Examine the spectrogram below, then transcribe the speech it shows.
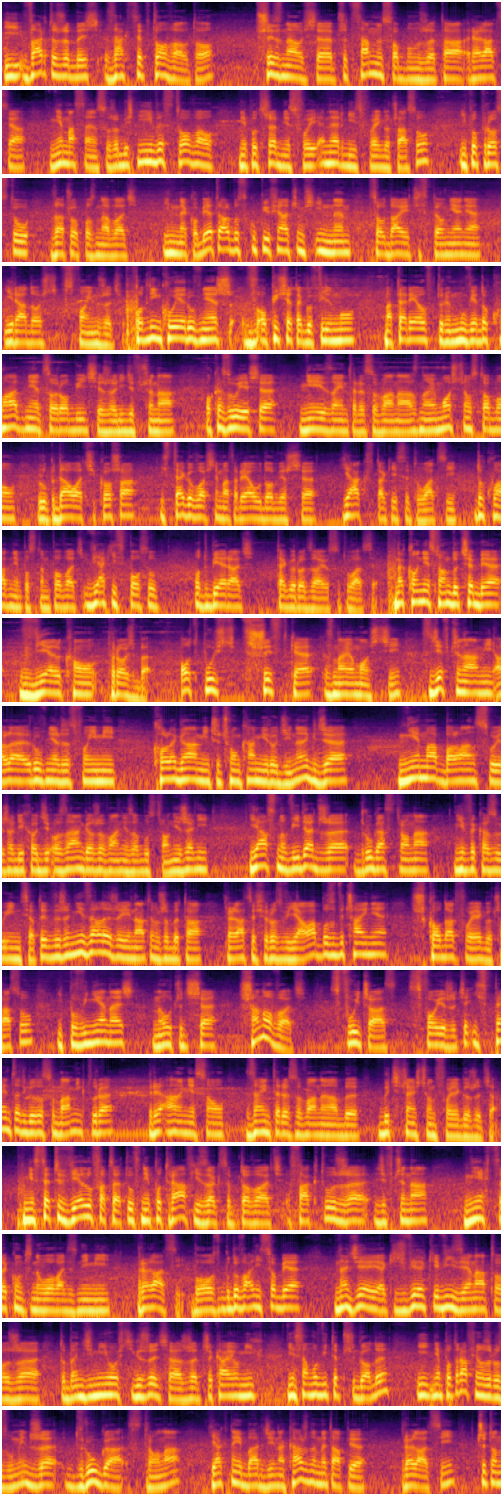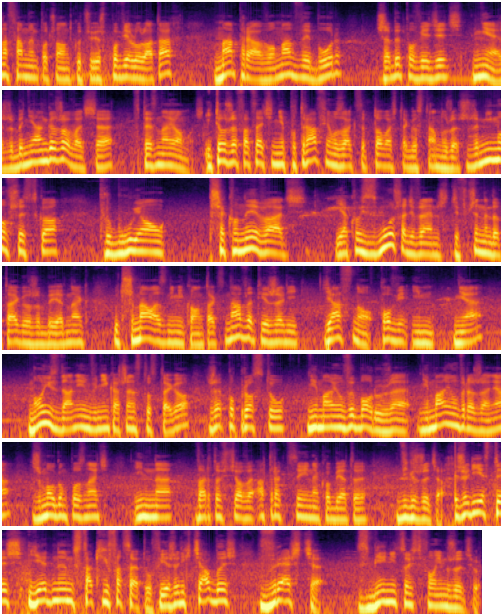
I warto, żebyś zaakceptował to, przyznał się przed samym sobą, że ta relacja nie ma sensu, żebyś nie inwestował niepotrzebnie swojej energii, swojego czasu i po prostu zaczął poznawać inne kobiety albo skupił się na czymś innym, co daje Ci spełnienie i radość w swoim życiu. Podlinkuję również w opisie tego filmu materiał, w którym mówię dokładnie, co robić, jeżeli dziewczyna okazuje się nie jest zainteresowana znajomością z Tobą lub dała Ci kosza i z tego właśnie materiału dowiesz się, jak w takiej sytuacji dokładnie postępować i w jaki sposób odbierać tego rodzaju sytuacje. Na koniec mam do Ciebie wielką prośbę. Odpuść wszystkie znajomości z dziewczynami, ale również ze swoimi kolegami czy członkami rodziny, gdzie nie ma balansu, jeżeli chodzi o zaangażowanie z obu stron. Jeżeli jasno widać, że druga strona nie wykazuje inicjatywy, że nie zależy jej na tym, żeby ta relacja się rozwijała, bo zwyczajnie szkoda Twojego czasu i powinieneś nauczyć się szanować swój czas, swoje życie i spędzać go z osobami, które realnie są zainteresowane, aby być częścią Twojego życia. Niestety wielu facetów nie potrafi zaakceptować faktu, że dziewczyna nie chce kontynuować z nimi relacji, bo zbudowali sobie nadzieję, jakieś wielkie wizje na to, że to będzie miłość ich życia, że czekają ich niesamowite przygody i nie potrafią zrozumieć, że druga strona jak najbardziej na każdym etapie relacji, czy to na samym początku, czy już po wielu latach, ma prawo, ma wybór, żeby powiedzieć nie, żeby nie angażować się w tę znajomość. I to, że faceci nie potrafią zaakceptować tego stanu rzeczy, że mimo wszystko próbują przekonywać, jakoś zmuszać wręcz dziewczynę do tego, żeby jednak utrzymała z nimi kontakt, nawet jeżeli jasno powie im nie, moim zdaniem wynika często z tego, że po prostu nie mają wyboru, że nie mają wrażenia, że mogą poznać inne wartościowe, atrakcyjne kobiety w ich życiach. Jeżeli jesteś jednym z takich facetów, jeżeli chciałbyś wreszcie zmienić coś w swoim życiu,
